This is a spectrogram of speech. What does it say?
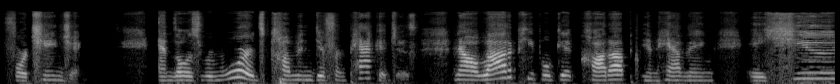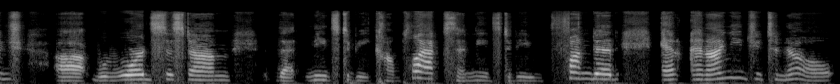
for changing. And those rewards come in different packages. Now, a lot of people get caught up in having a huge uh, reward system that needs to be complex and needs to be funded. And, and I need you to know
